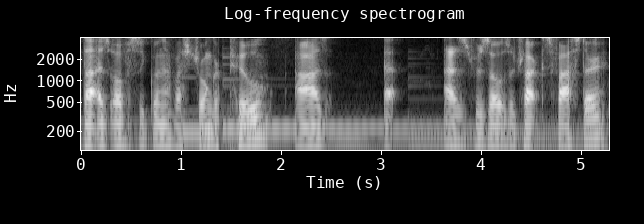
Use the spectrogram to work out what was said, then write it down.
that is obviously going to have a stronger pull as as results attracts faster.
